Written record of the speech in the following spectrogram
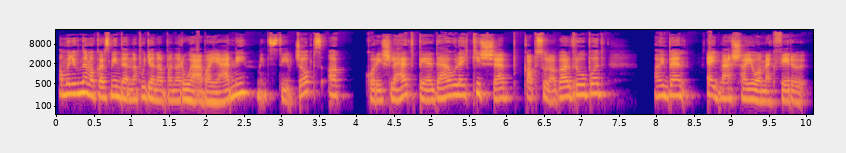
Ha mondjuk nem akarsz minden nap ugyanabban a ruhában járni, mint Steve Jobs, akkor is lehet például egy kisebb kapszula gardróbod, amiben egymással jól megférő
